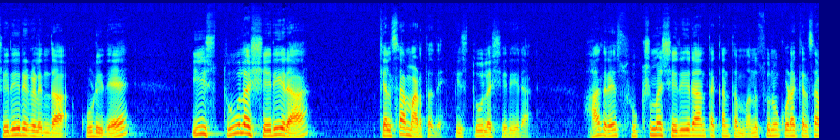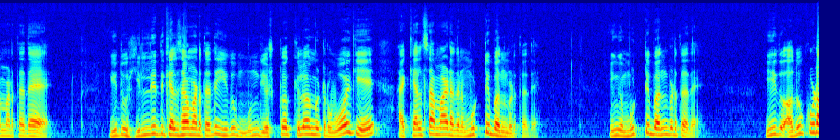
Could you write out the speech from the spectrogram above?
ಶರೀರಗಳಿಂದ ಕೂಡಿದೆ. ಈ ಸ್ಥೂಲ ಶರೀರ ಕೆಲಸ ಮಾಡ್ತದೆ ಈ ಸ್ಥೂಲ ಶರೀರ. ಆದರೆ ಸೂಕ್ಷ್ಮ ಶರೀರ ಅಂತಕ್ಕಂಥ ಮನಸ್ಸೂ ಕೂಡ ಕೆಲಸ ಮಾಡ್ತದೆ. ಇದು ಇಲ್ಲಿದ್ದ ಕೆಲಸ ಮಾಡ್ತದೆ, ಇದು ಮುಂದೆ ಎಷ್ಟೋ ಕಿಲೋಮೀಟ್ರ್ ಹೋಗಿ ಆ ಕೆಲಸ ಮಾಡಿ ಅದನ್ನು ಮುಟ್ಟಿ ಬಂದ್ಬಿಡ್ತದೆ. ಹಿಂಗೆ ಮುಟ್ಟಿ ಬಂದ್ಬಿಡ್ತದೆ. ಇದು, ಅದು ಕೂಡ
